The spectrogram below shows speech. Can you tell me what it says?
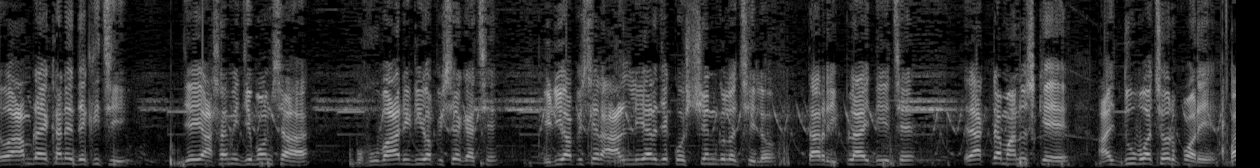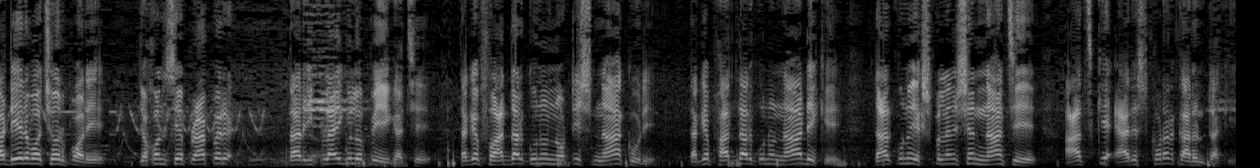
তো আমরা এখানে দেখেছি যে এই আসামি জীবন সাহা বহুবার ইডি অফিসে গেছে। ইডি অফিসের আর্লিয়ার যে কোশ্চেনগুলো ছিল, তার রিপ্লাই দিয়েছে। একটা মানুষকে আজ দু বছর পরে বা দেড় বছর পরে যখন সে প্রাপের তার রিপ্লাইগুলো পেয়ে গেছে, তাকে ফার্দার কোনো নোটিশ না করে, তাকে ফার্দার কোনো না ডেকে, তার কোনো এক্সপ্লেনেশন না চেয়ে আজকে অ্যারেস্ট করার কারণটা কি?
